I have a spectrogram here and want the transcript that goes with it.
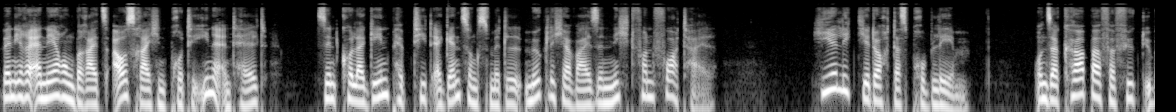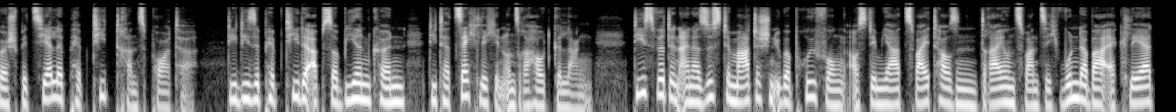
Wenn Ihre Ernährung bereits ausreichend Proteine enthält, sind Kollagenpeptid-Ergänzungsmittel möglicherweise nicht von Vorteil. Hier liegt jedoch das Problem. Unser Körper verfügt über spezielle Peptidtransporter, die diese Peptide absorbieren können, die tatsächlich in unsere Haut gelangen. Dies wird in einer systematischen Überprüfung aus dem Jahr 2023 wunderbar erklärt,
